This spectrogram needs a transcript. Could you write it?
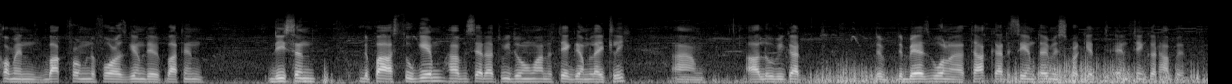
coming back from the Forest game, they're batting decent the past two games. Having said that, we don't want to take them lightly. Um, although we got the, the best ball on attack, at the same time it's cricket, anything could happen.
